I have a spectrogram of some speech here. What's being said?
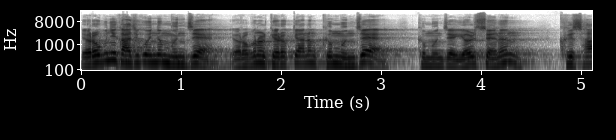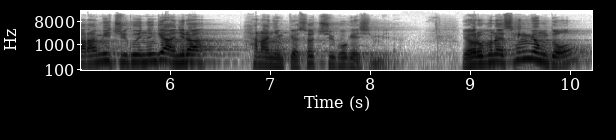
여러분이 가지고 있는 문제, 여러분을 괴롭게 하는 그 문제, 그 문제의 열쇠는 그 사람이 쥐고 있는 게 아니라 하나님께서 쥐고 계십니다. 여러분의 생명도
